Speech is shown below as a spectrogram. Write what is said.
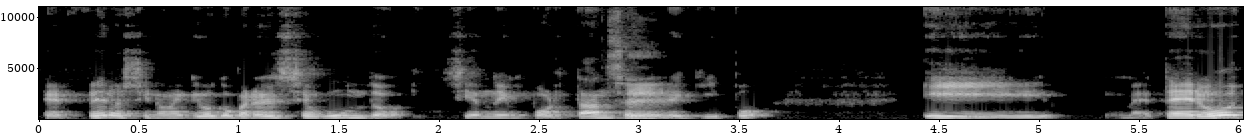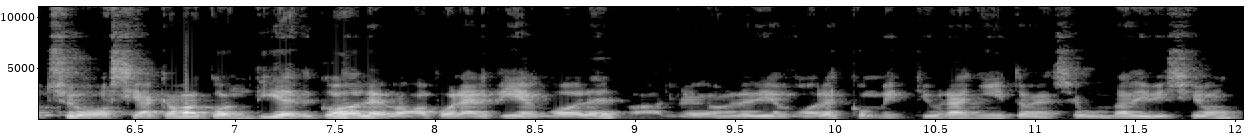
tercero, si no me equivoco, pero el segundo siendo importante Sí. del equipo. Y meter 8 o si acaba con 10 goles, vamos a poner 10 goles, alrededor de 10 goles, con 21 añitos en segunda división,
